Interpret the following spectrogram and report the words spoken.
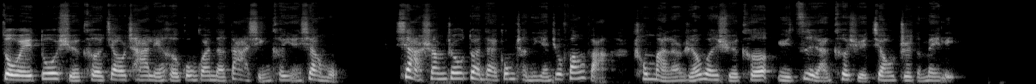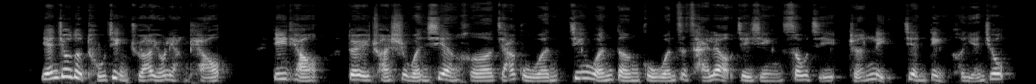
作为多学科交叉联合攻关的大型科研项目，夏商周断代工程的研究方法充满了人文学科与自然科学交织的魅力。研究的途径主要有两条：第一条，对传世文献和甲骨文、经文等古文字材料进行搜集、整理、鉴定和研究，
